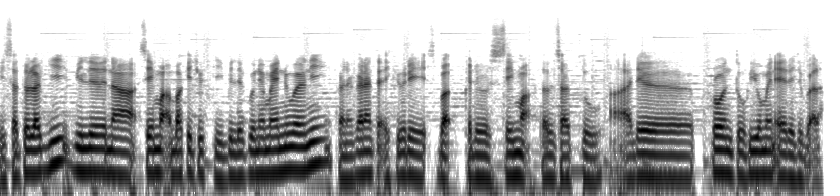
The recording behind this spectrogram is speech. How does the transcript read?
Okay, satu lagi, bila nak semak baki cuti, bila guna manual ni, kadang-kadang tak accurate sebab kena semak satu-satu. Ada prone to human error jugalah.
